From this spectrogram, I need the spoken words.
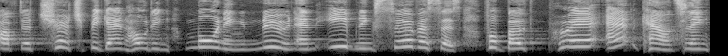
after church began holding morning, noon, and evening services for both prayer and counseling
